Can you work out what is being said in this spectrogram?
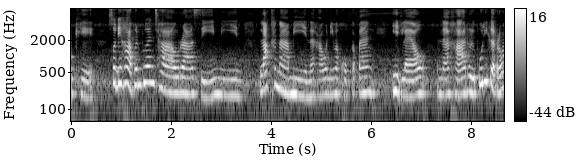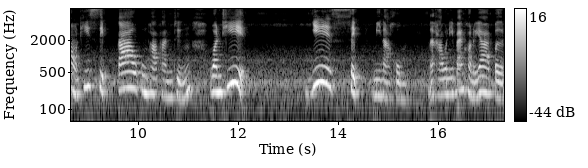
อเค สวัสดีค่ะเพื่อนๆชาวราศีมีน ลัคนามีนนะคะ วันนี้มาพบกับแป้งอีกแล้วนะคะ หรือผู้ที่เกิดระหว่างวันที่ 19 กุมภาพันธ์ถึงวันที่ 20 มีนาคมนะคะวันนี้แป้งขออนุญาตเปิด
